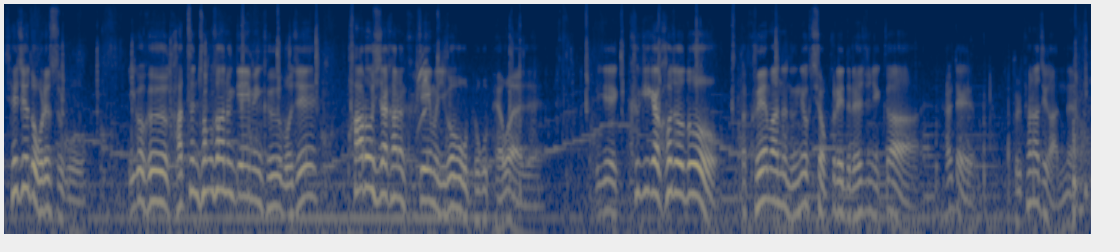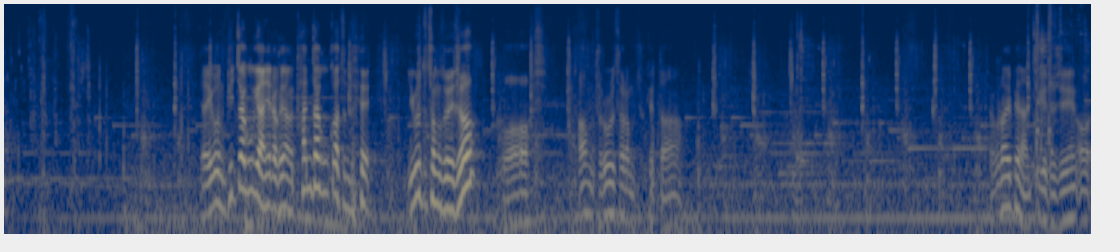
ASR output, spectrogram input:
세제도 오래 쓰고. 이거 그 같은 청소하는 게임인 그 뭐지? 파로 시작하는 그 게임은 이거 보고 보고 배워야 돼. 이게 크기가 커져도 딱 그에 맞는 능력치 업그레이드를 해주니까 할 때 불편하지가 않네요. 야 이건 핏자국이 아니라 그냥 탄자국 같은데. 이것도 청소해줘? 와 씨, 다음 들어올 사람 좋겠다 후라이팬 안 치게 조심 어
